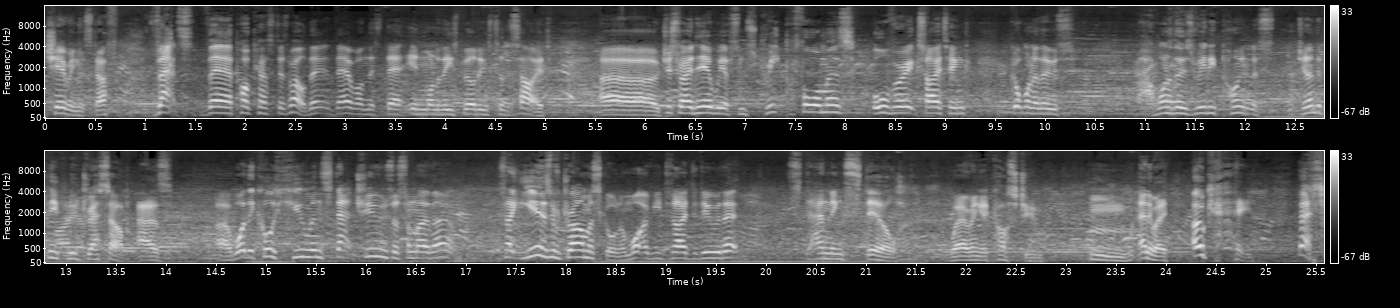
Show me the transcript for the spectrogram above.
cheering and stuff, that's their podcast as well. They're, they're on this. They're in one of these buildings to the side. Uh, just around here, we have some street performers, all very exciting. Got one of those, one of those really pointless. Do you know the people who dress up as uh, what they call human statues or something like that? It's like years of drama school, and what have you decided to do with it? Standing still wearing a costume. Hmm. Anyway, okay. That's,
